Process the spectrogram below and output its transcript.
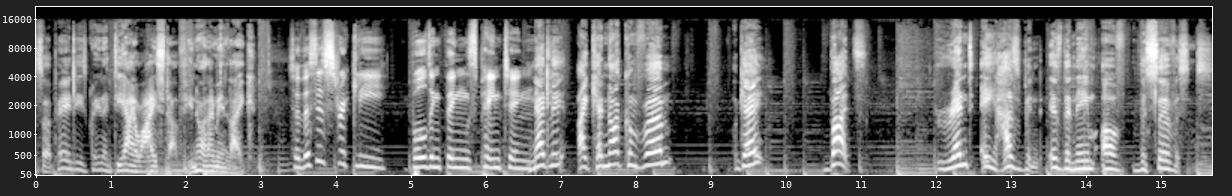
So apparently he's great at DIY stuff. You know what I mean? Like, So this is strictly building things, painting. Natalie, I cannot confirm, okay? But Rent a Husband is the name of the services.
